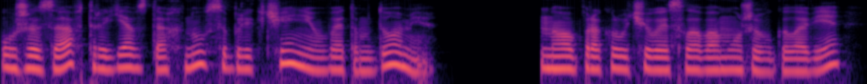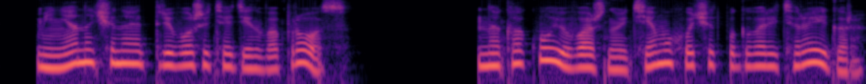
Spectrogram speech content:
Уже завтра я вздохну с облегчением в этом доме. Но, прокручивая слова мужа в голове, меня начинает тревожить один вопрос. На какую важную тему хочет поговорить Рейгар?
